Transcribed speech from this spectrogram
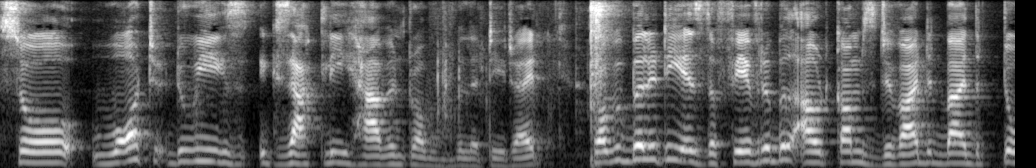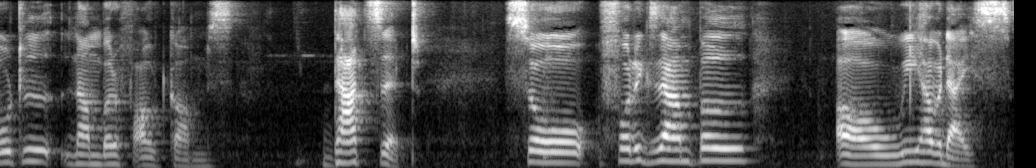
So, what do we ex- exactly have in probability, right? Probability is the favorable outcomes divided by the total number of outcomes. That's it. So, for example, uh, we have a dice,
